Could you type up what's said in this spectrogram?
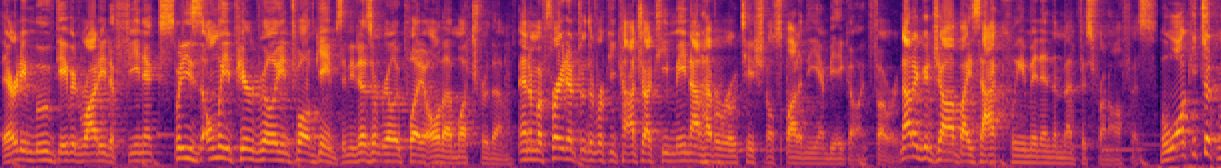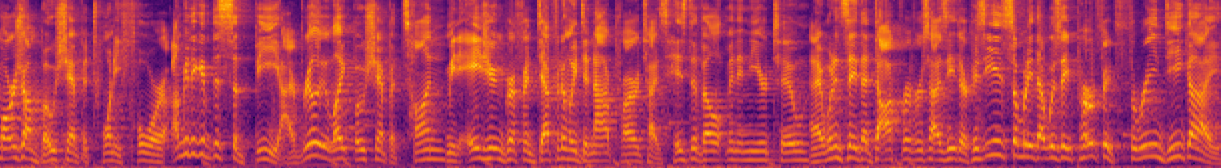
They already moved David Roddy to Phoenix, but he's only appeared really in 12 games and he doesn't really play all that much for them. And I'm afraid after the rookie contract, he may not have a rotational spot in the NBA going forward. Not a good job by Zach Kleiman and the Memphis front office. Milwaukee took MarJon Beauchamp at 24. I'm going to give this a B. I really like Beauchamp a ton. I mean, Adrian Griffin definitely did not prioritize his development in year two. And I wouldn't say that Doc Rivers has either because he is somebody that was a perfect 3 D guy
